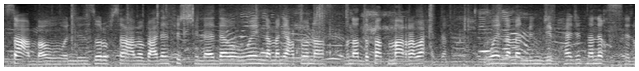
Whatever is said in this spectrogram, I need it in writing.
صعبة والظروف صعبة وبعدين فيش لا دواء. وين لما يعطونا منظفات مرة واحدة؟ وين لما بنجيب حاجتنا نغسل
